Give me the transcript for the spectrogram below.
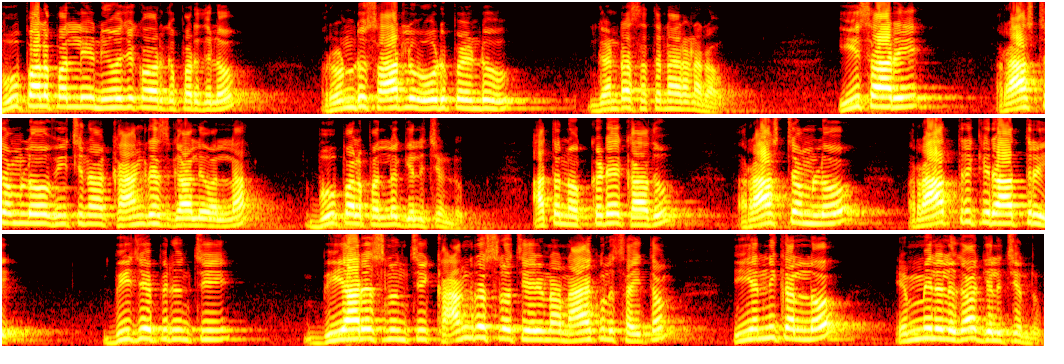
భూపాలపల్లి నియోజకవర్గ పరిధిలో రెండుసార్లు ఓడిపోయిండు గంటా సత్యనారాయణరావు. ఈసారి రాష్ట్రంలో వీచిన కాంగ్రెస్ గాలి వల్ల భూపాలపల్లిలో గెలిచిండు. అతను ఒక్కడే కాదు రాష్ట్రంలో రాత్రికి రాత్రి బీజేపీ నుంచి బీఆర్ఎస్ నుంచి కాంగ్రెస్లో చేరిన నాయకులు సైతం ఈ ఎన్నికల్లో ఎమ్మెల్యేలుగా గెలిచిండ్రు.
